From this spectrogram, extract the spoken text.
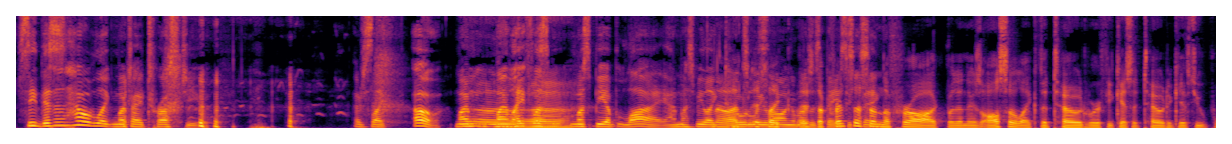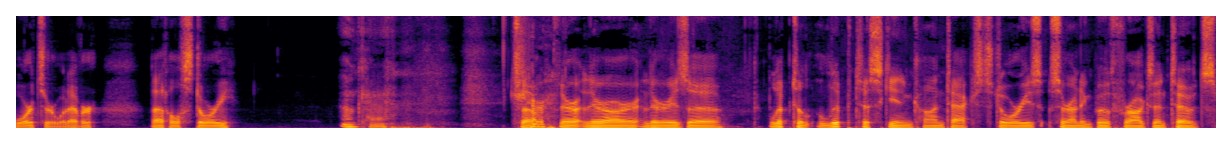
See, this is how like much I trust you. I'm just like, oh, my my life must must be a lie. I must be like no, totally it's, wrong like, about there's this the basic princess thing. and the frog, but then there's also like the toad, where if you kiss a toad, it gives you warts or whatever. That whole story. Okay. So Sure. there there are there is a lip to lip to skin contact stories surrounding both frogs and toads.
